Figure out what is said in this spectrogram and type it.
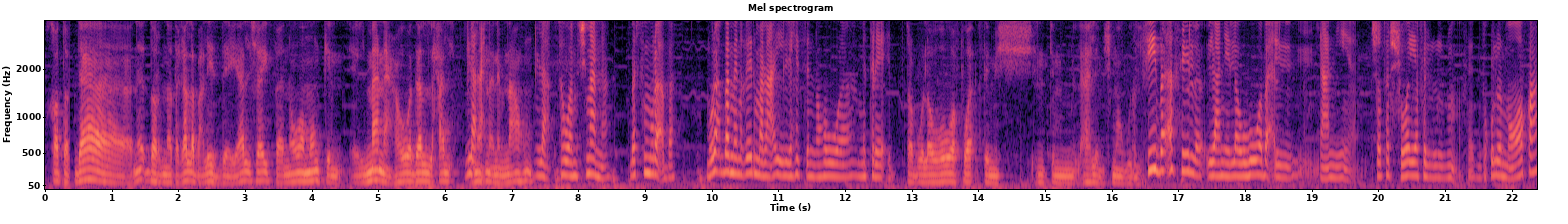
خطر. ده نقدر نتغلب عليه إزاي؟ هل شايفة إن هو ممكن المنع هو ده الحل لا. إن إحنا نمنعهم؟ لا هو مش منع بس مراقبة. مراقبة من غير ما العيل يحس ان هو متراقب. طب ولو هو في وقت مش أنت الأهل مش موجودين؟ في بقى في يعني لو هو بقى يعني شاطر شوية في في دخول المواقع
